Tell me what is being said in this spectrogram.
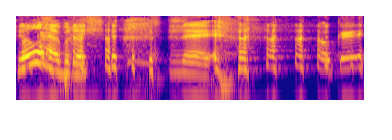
Heel hebberig. Nee. Oké.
